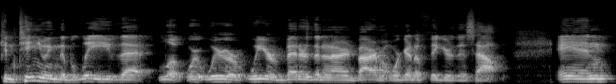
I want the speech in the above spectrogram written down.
continuing to believe that look, we're we're we are better than in our environment. We're going to figure this out. And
